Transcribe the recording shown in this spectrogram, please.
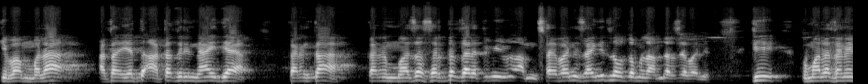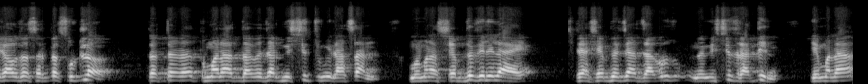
की बा मला आता येत आता तरी नाही द्या. कारण का? कारण माझा सर्कल झाला तुम्ही साहेबांनी सांगितलं होतं मला आमदार साहेबांनी की तुम्हाला धनेगावचं जर सर्कल सुटलं तर तर तुम्हाला दावेदार निश्चित तुम्ही राहसान. म्हणून मला शब्द दिलेला आहे. त्या शब्दाच्या जागृत निश्चित राहतील हे मला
